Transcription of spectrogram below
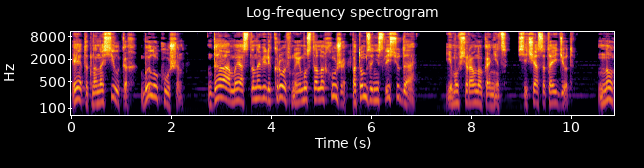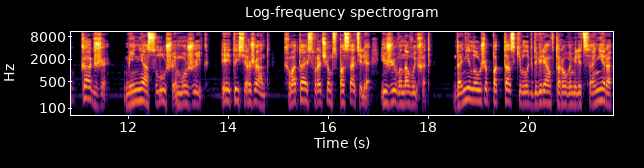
«Этот на носилках был укушен?» «Да, мы остановили кровь, но ему стало хуже, потом занесли сюда. Ему все равно конец. Сейчас отойдет. Но как же? Меня слушай, мужик. Эй ты, сержант, хватай с врачом спасателя и живо на выход. Данила уже подтаскивал к дверям второго милиционера,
